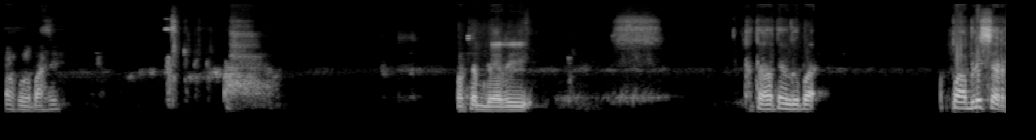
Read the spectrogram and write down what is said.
aku lupa sih. Konsep dari kata-kata yang lupa. Publisher.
